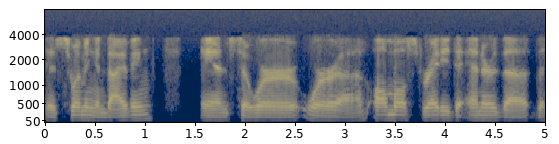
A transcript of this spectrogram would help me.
is swimming and diving and so we're we're uh, almost ready to enter the the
